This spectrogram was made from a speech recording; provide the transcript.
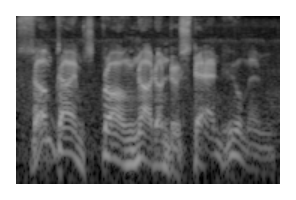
Sometimes strong not understand human.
